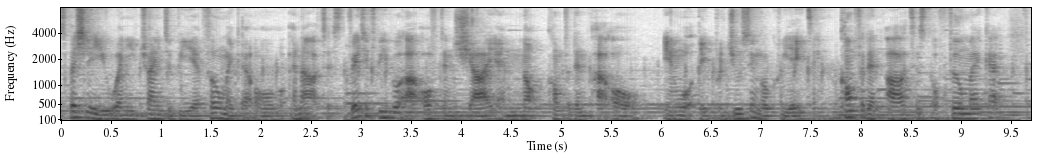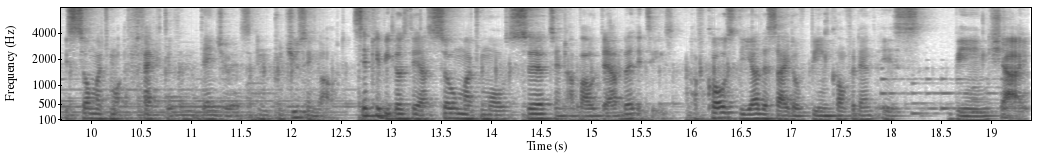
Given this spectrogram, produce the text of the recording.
especially when you're trying to be a filmmaker or an artist. Creative people are often shy and not confident at all in what they're producing or creating. Confident artist or filmmaker is so much more effective and dangerous in producing art, simply because they are so much more certain about their abilities. Of course, the other side of being confident is being shy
